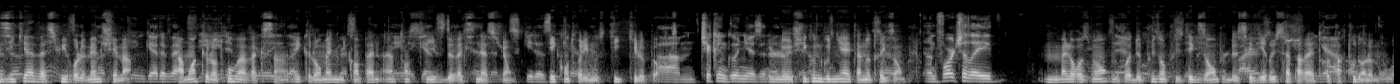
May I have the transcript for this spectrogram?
Zika va suivre le même schéma, à moins que l'on trouve un vaccin et que l'on mène une campagne intensive de vaccination et contre les moustiques qui le portent. Um, le chikungunya est un autre exemple. Malheureusement, on voit de plus en plus d'exemples de ces virus apparaître partout dans le monde.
